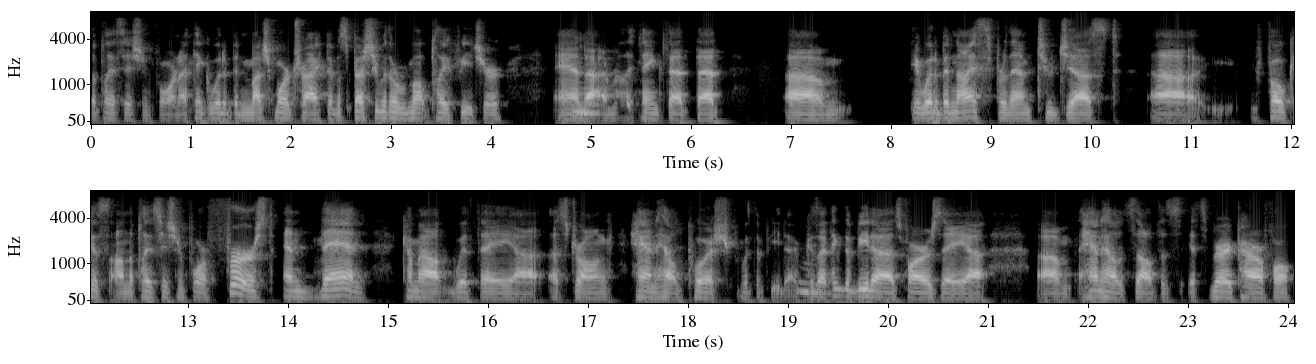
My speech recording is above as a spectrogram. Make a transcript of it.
the PlayStation 4, and I think it would have been much more attractive, especially with a remote play feature. And uh, I really think that that um, it would have been nice for them to just uh, focus on the PlayStation 4 first, and then come out with a uh, a strong handheld push with the Vita. Because I Mhm. think the Vita, as far as a uh, um, handheld itself, is it's very powerful,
